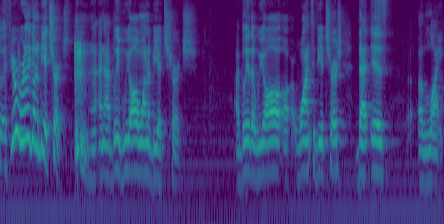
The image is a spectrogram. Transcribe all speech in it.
So, if you're really going to be a church, and I believe we all want to be a church, I believe that we all want to be a church that is a light.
